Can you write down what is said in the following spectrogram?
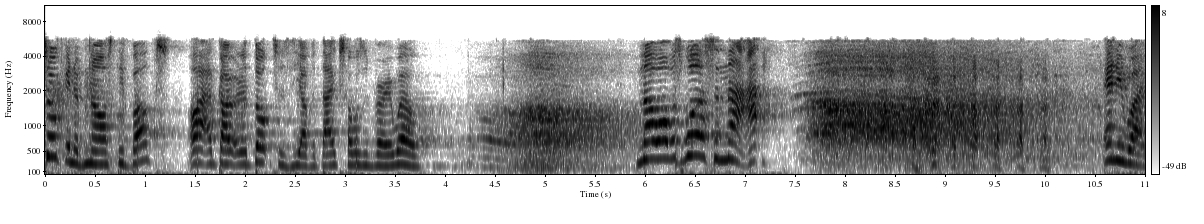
Talking of nasty bugs, I had to go to the doctors the other day because I wasn't very well. No, I was worse than that. Anyway,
